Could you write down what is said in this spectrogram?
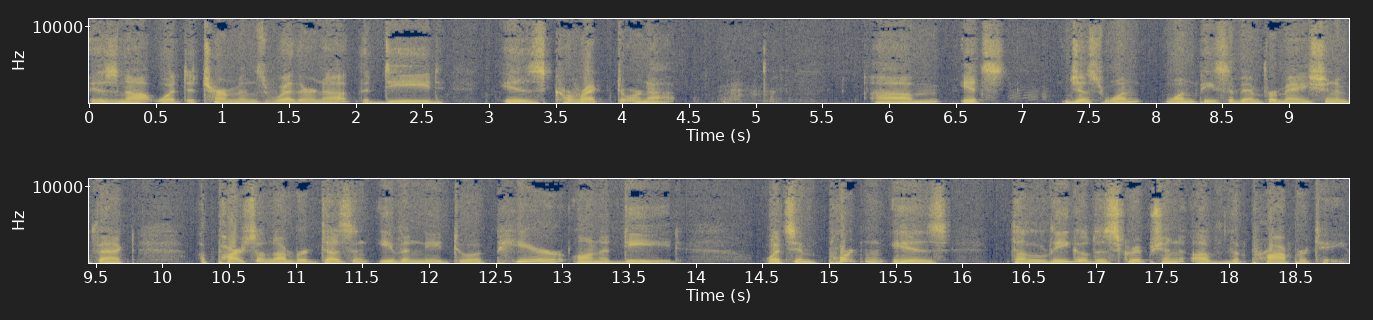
is not what determines whether or not the deed is correct or not. Um, it's just one one piece of information. In fact, a parcel number doesn't even need to appear on a deed. What's important is the legal description of the property.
